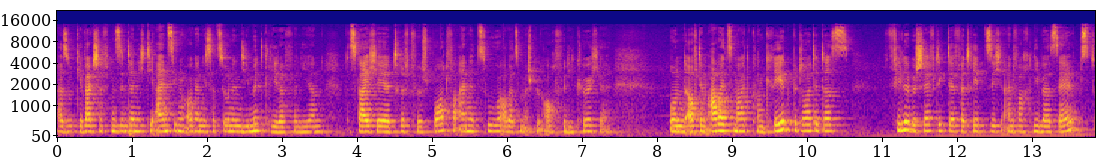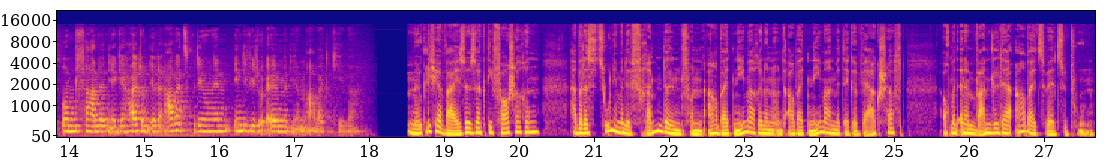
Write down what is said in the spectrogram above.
Also Gewerkschaften sind ja nicht die einzigen Organisationen, die Mitglieder verlieren. Das gleiche trifft für Sportvereine zu, aber zum Beispiel auch für die Kirche. Und auf dem Arbeitsmarkt konkret bedeutet das, viele Beschäftigte vertreten sich einfach lieber selbst und verhandeln ihr Gehalt und ihre Arbeitsbedingungen individuell mit ihrem Arbeitgeber. Möglicherweise, sagt die Forscherin, habe das zunehmende Fremdeln von Arbeitnehmerinnen und Arbeitnehmern mit der Gewerkschaft auch mit einem Wandel der Arbeitswelt zu tun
